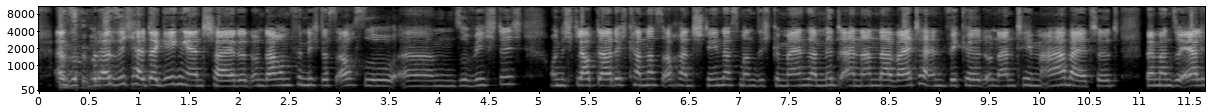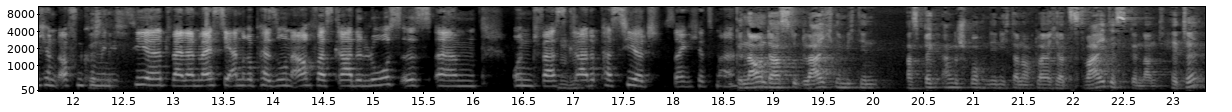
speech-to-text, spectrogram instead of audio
also genau. oder sich halt dagegen entscheidet und darum finde ich das auch so ähm, so wichtig und ich glaube dadurch kann das auch entstehen dass man sich gemeinsam miteinander weiterentwickelt und an Themen arbeitet wenn man so ehrlich und offen Richtig. kommuniziert weil dann weiß die andere Person auch was gerade los ist ähm, und was mhm. gerade passiert sage ich jetzt mal genau und da hast du gleich nämlich den Aspekt angesprochen den ich dann auch gleich als zweites genannt hätte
